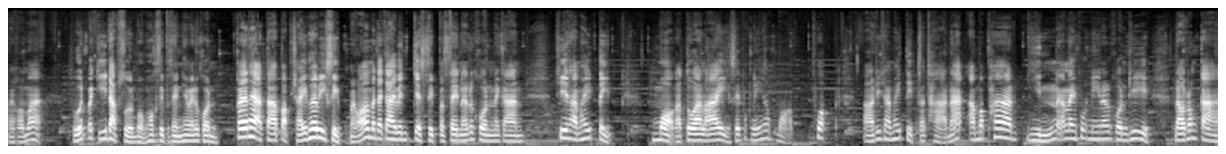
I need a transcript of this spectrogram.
หมายความว่าสมมติเมื่อกี้ดับศูนย์ผม 60%ใช่ไหมทุกคน ก็จะได้อัตราปรับใช้เพิ่มอีก 10 หมายความว่ามันจะกลายเป็น 70%นะทุกคนในการที่ทำให้ติดเหมาะกับตัวอะไรเซตพวกนี้ก็เหมาะพวกที่ทำให้ติดสถานะอัมพาตหินอะไรพวกนี้นะทุกคนที่เราต้องการ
